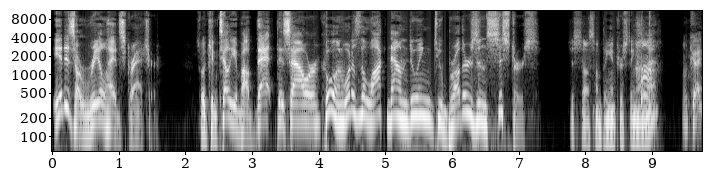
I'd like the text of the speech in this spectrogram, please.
It is a real head scratcher. So we can tell you about that this hour. Cool. And what is the lockdown doing to brothers and sisters? Just saw something interesting on that. Okay.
